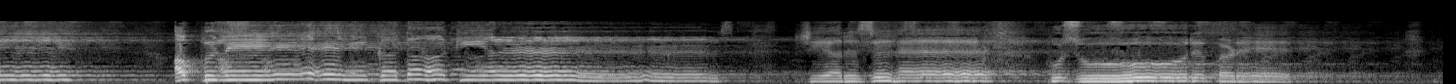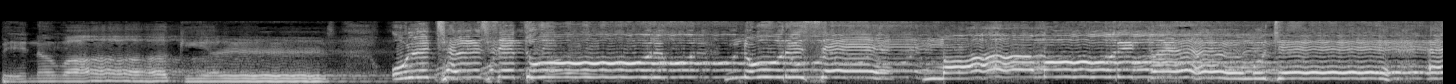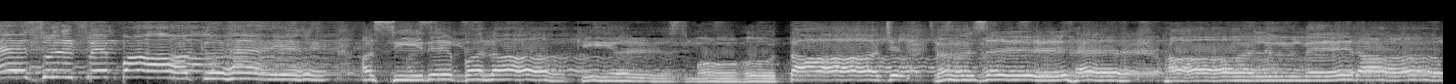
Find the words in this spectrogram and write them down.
اپنے گدا کی عرض، یہ عرض ہے حضور پڑے، بے نوا کی عرض۔ الجھن سے دور، نور سے معمور کر مجھے۔ اے زلف پاک ہے اسیر بلا کی عرض، محتاج نظر ہے۔ حال میرا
